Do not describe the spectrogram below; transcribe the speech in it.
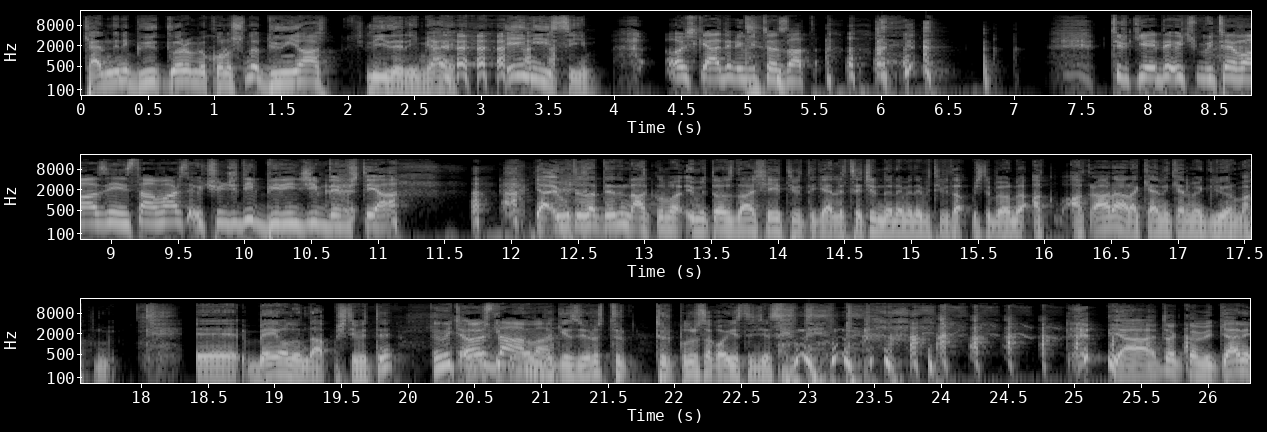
kendini büyük görmeme konusunda dünya lideriyim. Yani en iyisiyim. Hoş geldin Ümit Özat. Türkiye'de üç mütevazi insan varsa üçüncü değil birinciyim demişti ya. Ya Ümit Özat dedin de aklıma Ümit Özdağ şey tweet'i geldi. Seçim döneminde bir tweet atmıştı. Ben ak- ara ara kendi kendime gülüyorum aklım. Ee, Beyoğlu'nda atmış tweet'i. Ümit Demiş ki, Özdağ Beyoğlu'nda mı? geziyoruz. Türk, Türk bulursak oy isteyeceğiz. ya çok komik. Yani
